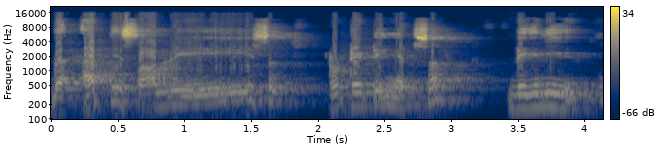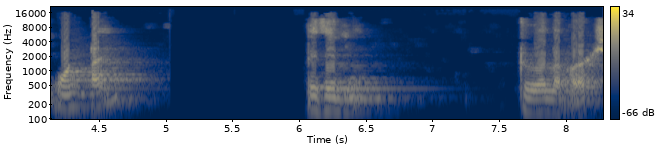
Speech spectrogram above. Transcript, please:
the earth is always rotating itself daily one time? Within 12 hours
